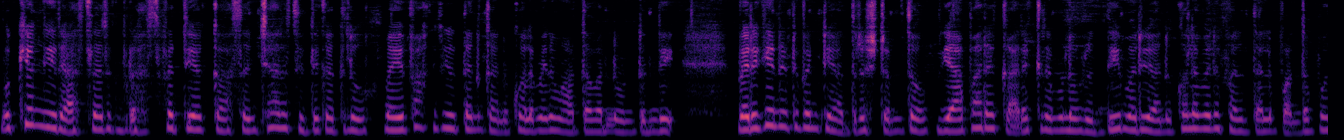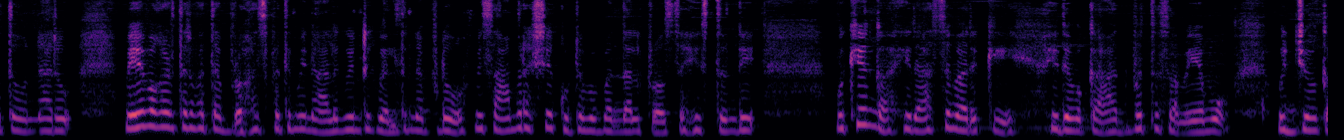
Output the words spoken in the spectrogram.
ముఖ్యంగా ఈ రాశివారికి బృహస్పతి యొక్క సంచార స్థితిగతులు వైవాహిక జీవితానికి అనుకూలమైన వాతావరణం ఉంటుంది. మెరుగైనటువంటి అదృష్టంతో వ్యాపార కార్యక్రమంలో వృద్ధి మరియు అనుకూలమైన ఫలితాలు పొందబోతూ ఉన్నారు. మే ఒకటి తర్వాత బృహస్పతి మీ నాలుగింటికి వెళ్తున్నప్పుడు మీ సామరస్య కుటుంబ బంధాలు ప్రోత్సహిస్తుంది. ముఖ్యంగా ఈ రాశి వారికి ఇది ఒక అద్భుత సమయము. ఉద్యోగ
